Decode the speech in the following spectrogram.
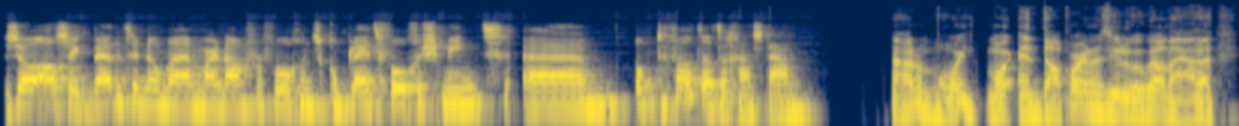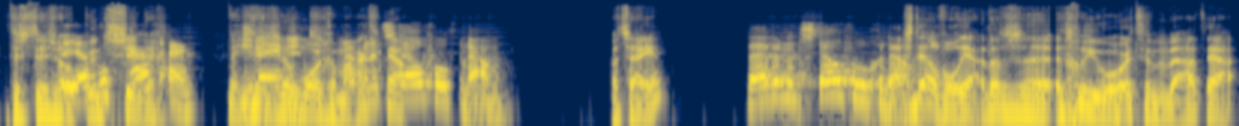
zoals ik ben te noemen, maar dan vervolgens compleet volgeschminkt ehm, op de foto te gaan staan. Nou, dat- mooi. mooi. En dapper natuurlijk ook wel. Nou ja, dat- het is, het is wel ja, dat kunstzinnig. erg eng. Nee, het Nee, is heel niet. mooi We hebben gemaakt. het Ja. stijlvol gedaan. Wat zei je? We hebben het stijlvol gedaan. Stijlvol, ja, dat is eh, het goede woord inderdaad. Ja.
